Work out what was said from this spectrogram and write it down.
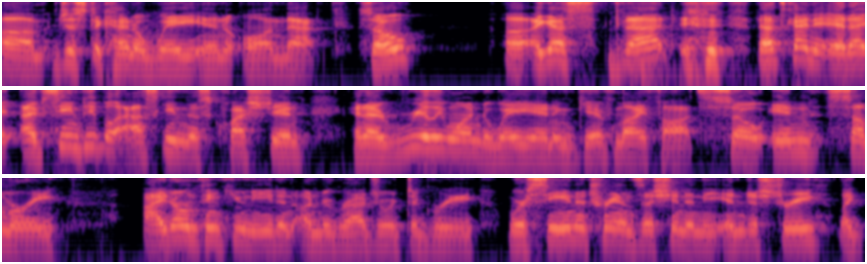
um, just to kind of weigh in on that. So uh, I guess that that's kind of it. I, I've seen people asking this question, and I really wanted to weigh in and give my thoughts. So in summary, I don't think you need an undergraduate degree. We're seeing a transition in the industry, like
